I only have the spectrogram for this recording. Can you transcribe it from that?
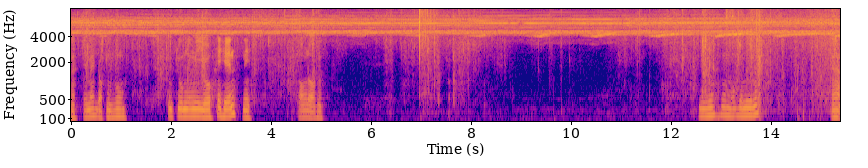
นะเห็นไหมดอกมุมมุมจุมจุมๆยังมีอยู่ให้เห็นนี่สองดอกนี่มีไหมยังหมกยังมีไหม นะฮะ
